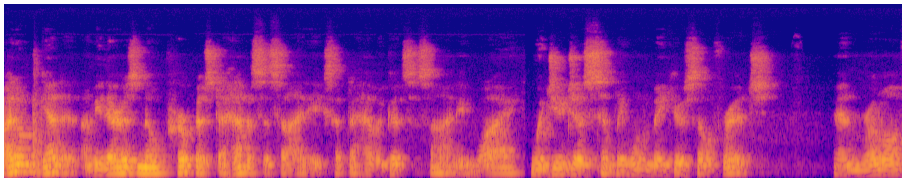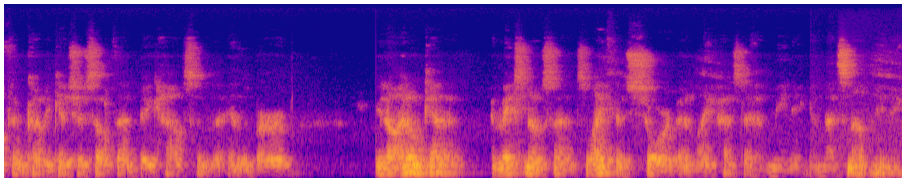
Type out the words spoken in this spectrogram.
i don't get it. I mean there is no purpose to have a society except to have a good society. Why would you just simply want to make yourself rich and run off and kind of get yourself that big house in the in the burg? You know i don't get it. It makes no sense. Life is short and life has to have meaning and that's not meaning.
